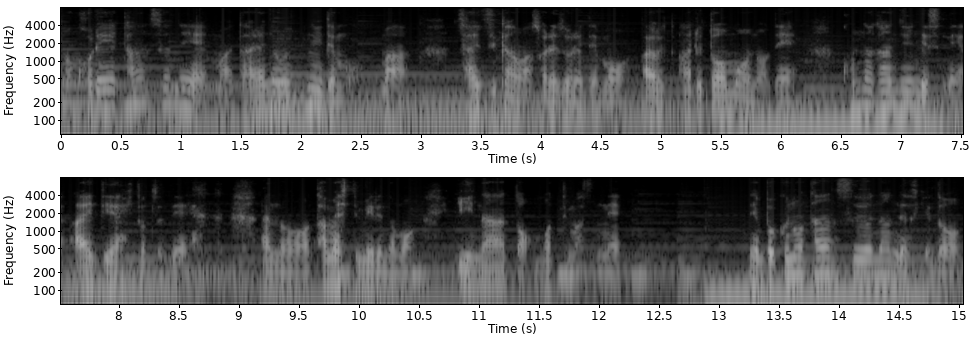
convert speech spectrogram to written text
まあ、これ、タンスね、まあ、誰のうちにでも、まあ、サイズ感はそれぞれでもあるあると思うので、こんな感じにですね、アイディア一つで あの、試してみるのもいいなと思ってますね。で、僕のタンスなんですけど、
